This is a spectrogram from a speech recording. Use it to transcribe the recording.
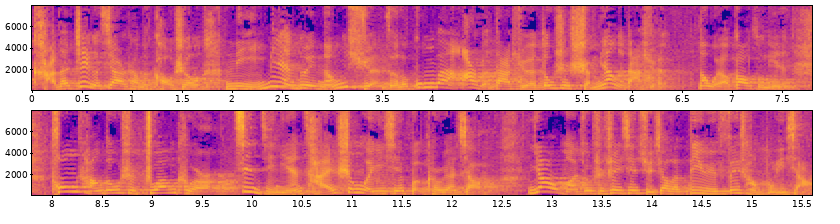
卡在这个线儿上的考生，你面对能选择的公办二本大学都是什么样的大学？那我要告诉您，通常都是专科，近几年才升为一些本科院校，要么就是这些学校的地域非常不理想。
